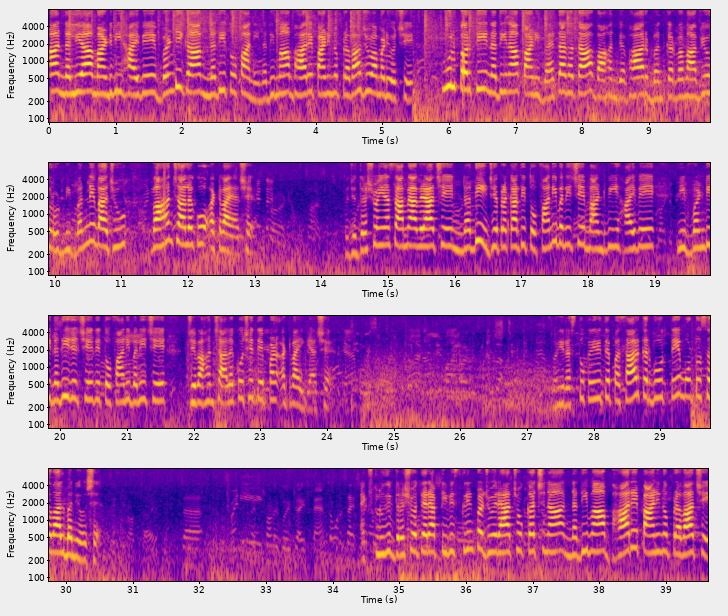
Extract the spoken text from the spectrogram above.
Naliya Mandvi highway, વંડી ગામ, નદી તોફાની. નદીમાં ભારે પાણીનો પ્રવાહ જોવા મળ્યો છે. પુલ પરથી નદીના પાણી વહેતા થતા વાહન વ્યવહાર બંધ કરવામાં આવ્યો. રોડની બંને બાજુ વાહન ચાલકો અટવાયા છે. તો જે દ્રશ્યો અહીંયા સામે આવી રહ્યા છે, નદી જે પ્રકારથી તોફાની બની છે, માંડવી હાઈવેની વંડી નદી જે છે તે તોફાની બની છે. જે વાહન ચાલકો છે તે પણ અટવાઈ ગયા છે. તો અહીં રસ્તો કઈ રીતે પસાર કરવો તે મોટો સવાલ બન્યો છે. એક્સક્લુઝિવ દ્રશ્યો અત્યારે આપ ટીવી સ્ક્રીન પર જોઈ રહ્યા છો. કચ્છના નદીમાં ભારે પાણીનો પ્રવાહ છે.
